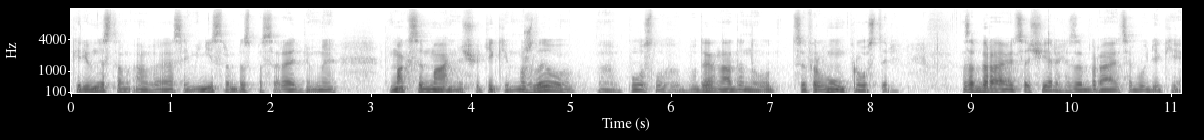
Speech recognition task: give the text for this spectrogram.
керівництвом МВС, і міністром безпосередньо. Ми максимально, що тільки можливо, е, послуги буде надано у цифровому просторі. Забираються черги, забираються будь-які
